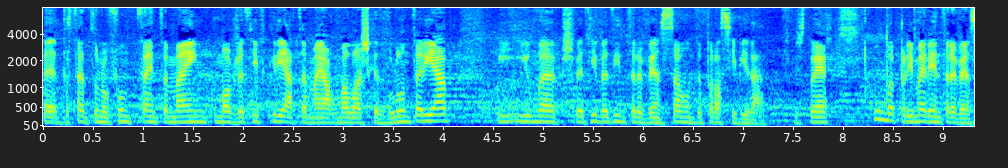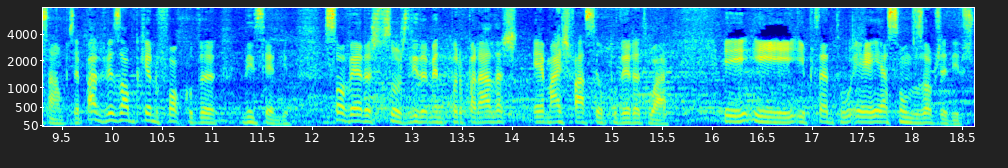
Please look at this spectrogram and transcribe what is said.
Eh, portanto, no fundo, tem também como objetivo criar também alguma lógica de voluntariado e uma perspectiva de intervenção de proximidade. Isto é, uma primeira intervenção. Por exemplo, às vezes há um pequeno foco de, de incêndio. Se houver as pessoas devidamente preparadas, é mais fácil poder atuar. E, e, e portanto, é esse um dos objetivos.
